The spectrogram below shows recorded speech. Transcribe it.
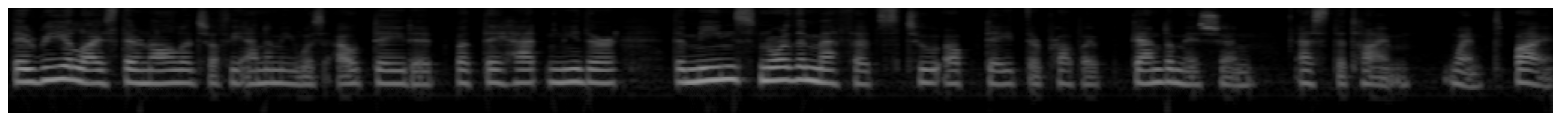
They realized their knowledge of the enemy was outdated, but they had neither the means nor the methods to update their propaganda mission as the time went by.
